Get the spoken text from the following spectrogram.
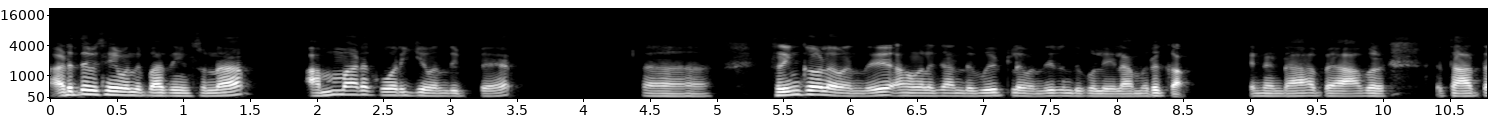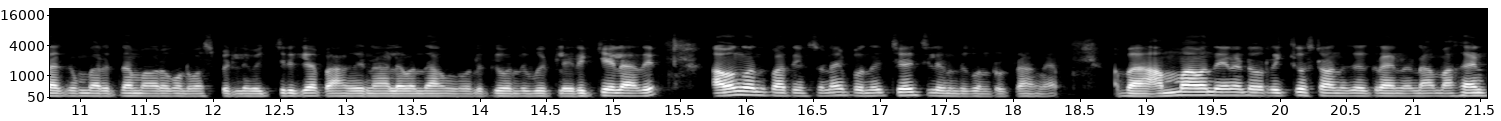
அடுத்த விஷயம் வந்து பார்த்தீங்கன்னு சொன்னால் அம்மாட கோரிக்கை வந்து இப்போ ட்ரிங்கோவில் வந்து அவங்களுக்கு அந்த வீட்டில் வந்து இருந்து கொள்ளையெல்லாம் இருக்கான் என்னண்டா இப்போ அவர் தாத்தாக்கும் வருத்தம் அவரை கொண்டு ஹாஸ்பிட்டலில் வச்சிருக்க அப்போ அதனால வந்து அவங்களுக்கு வந்து வீட்டில் இருக்க இல்லாது அவங்க வந்து பார்த்தீங்கன்னு சொன்னால் இப்போ வந்து சர்ச்சில் இருந்து கொண்டு அப்போ அம்மா வந்து என்னட்ட ஒரு ரிக்வஸ்ட்டாக வந்து கேட்குறேன் என்னடா மகன்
